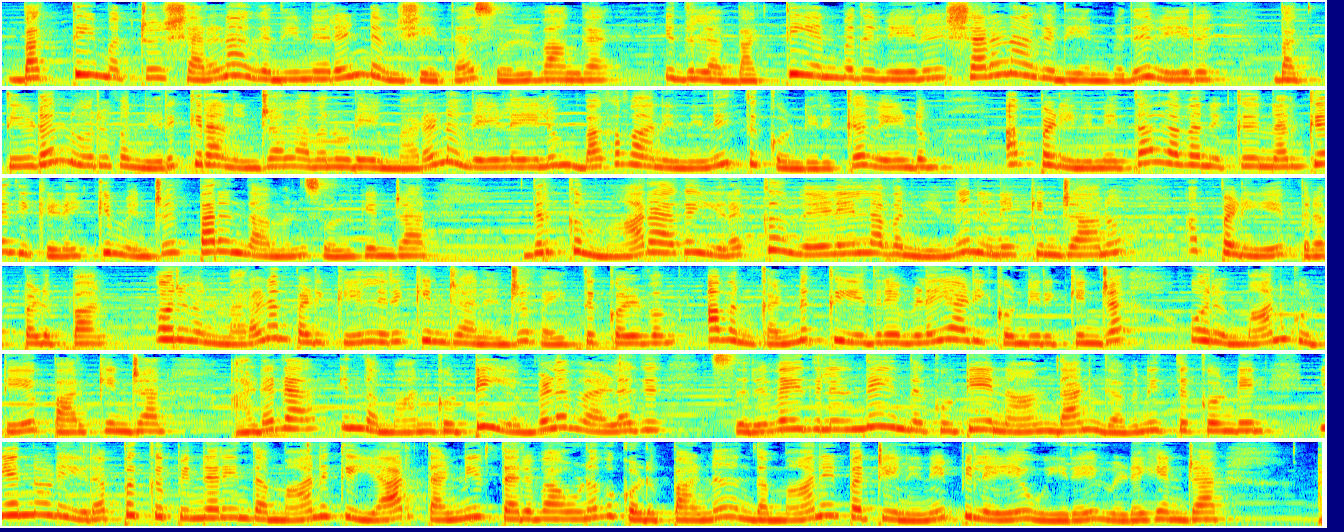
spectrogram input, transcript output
பக்தி மற்றும் சரணாகதின்னு ரெண்டு விஷயத்த சொல்வாங்க. இதுல பக்தி என்பது வேறு சரணாகதி என்பது வேறு. பக்தியுடன் ஒருவன் இருக்கிறான் என்றால் அவனுடைய மரண வேளையிலும் பகவானை நினைத்து கொண்டிருக்க வேண்டும். அப்படி நினைத்தால் அவனுக்கு நற்கதி கிடைக்கும் என்று பரந்தாமன் சொல்கின்றார். இதற்கு மாறாக இறக்கும் வேளையில் அவன் என்ன நினைக்கின்றானோ அப்படியே பிறப்படுப்பான். ஒருவன் மரணம் படுக்கையில் இருக்கின்றான் என்று வைத்துக் கொள்வோம் அவன் கண்ணுக்கு எதிரே விளையாடி கொண்டிருக்கின்ற ஒரு மான்குட்டியை பார்க்கின்றான். அடடா இந்த மான்குட்டி எவ்வளவு அழகு. சிறு வயதிலிருந்தே இந்த குட்டியை நான் தான் கவனித்துக் கொண்டேன். என்னுடைய இறப்புக்கு பின்னர் இந்த மானுக்கு யார் தண்ணீர் தருவா உணவு கொடுப்பான்னு அந்த மானை பற்றிய நினைப்பிலேயே உயிரை விடுகின்றார்.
